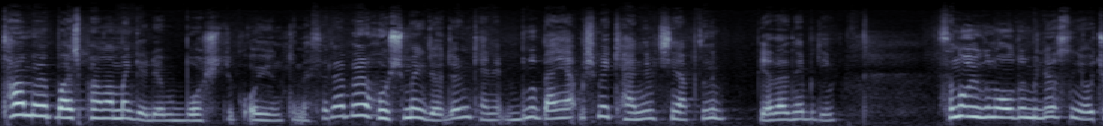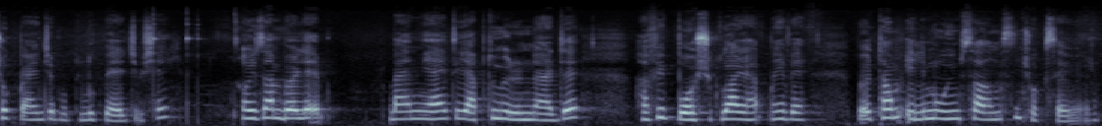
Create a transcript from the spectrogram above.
tam böyle baş parmağıma geliyor bu boşluk oyuntu mesela. Böyle hoşuma gidiyor. Diyorum ki hani bunu ben yapmışım ve kendim için yaptığını ya da ne bileyim. Sana uygun olduğunu biliyorsun ya o çok bence mutluluk verici bir şey. O yüzden böyle ben nihayet yaptığım ürünlerde hafif boşluklar yapmayı ve böyle tam elime uyum sağlamasını çok seviyorum.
